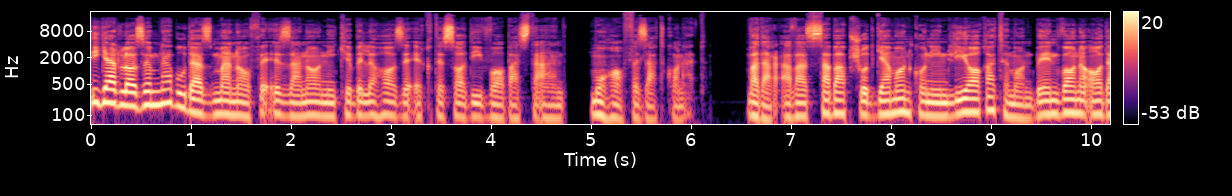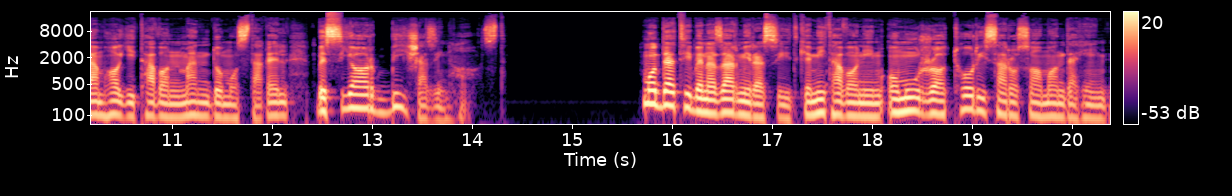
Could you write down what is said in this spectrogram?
دیگر لازم نبود از منافع زنانی که به لحاظ اقتصادی وابسته اند محافظت کند و در عوض سبب شد گمان کنیم لیاقتمان به عنوان آدمهایی توانمند و مستقل بسیار بیش از این هاست. مدتی به نظر می رسید که می توانیم امور را طوری سر و سامان دهیم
